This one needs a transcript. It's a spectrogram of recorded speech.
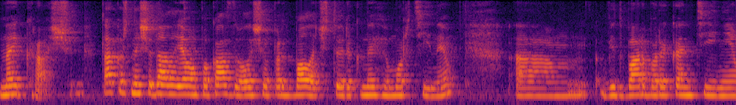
найкращою. Також нещодавно я вам показувала, що придбала чотири книги Мортіни від Барбари Кантіні.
